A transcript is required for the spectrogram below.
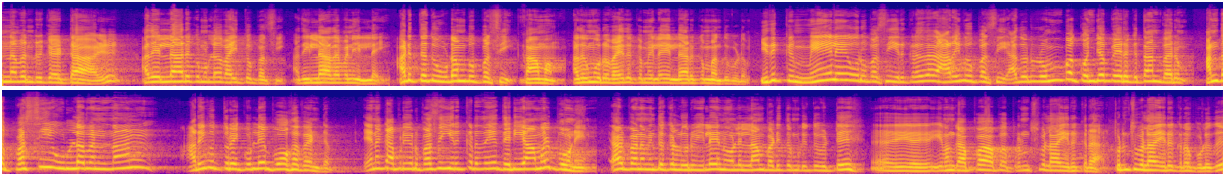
என்னவென்று கேட்டால் அது எல்லாருக்கும் உள்ள வயிற்று பசி. அது இல்லாதவன் இல்லை. அடுத்தது உடம்பு பசி காமம். அதுவும் ஒரு வயதுக்கு மேலே எல்லாருக்கும் வந்துவிடும். இதுக்கு மேலே ஒரு பசி இருக்கிறது அறிவு பசி. அது ஒரு ரொம்ப கொஞ்சம் பேருக்கு தான் வரும். அந்த பசி உள்ளவன் தான் அறிவுத்துறைக்குள்ளே போக வேண்டும். எனக்கு அப்படி ஒரு பசி இருக்கிறதே தெரியாமல் போனேன். யாழ்ப்பாணம் இந்து கல்லூரியிலே நூல் எல்லாம் படித்து முடித்து விட்டு இவங்க அப்பா அப்போ பிரின்சிபலாக இருக்கிறார். பிரின்சிபலாக இருக்கிற பொழுது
